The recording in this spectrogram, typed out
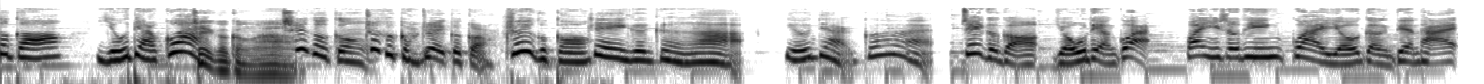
个梗有点怪，这个梗啊，这个梗，这个梗，这个梗，这个梗，这个梗啊，有点怪，这个梗有点怪。欢迎收听怪有梗电台。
